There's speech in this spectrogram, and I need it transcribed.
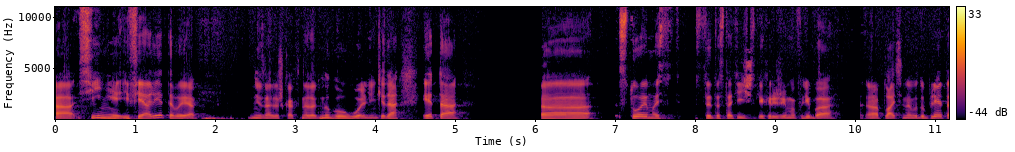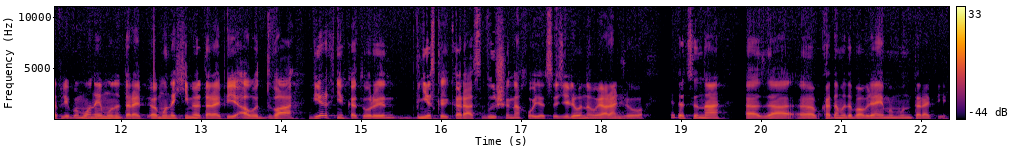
А, синие и фиолетовые не знаю даже как назвать, многоугольники, да, это э, стоимость цитостатических режимов, либо э, платиновых дуплетов, либо э, монохимиотерапии, а вот два верхних, которые в несколько раз выше находятся, зеленого и оранжевого, это цена, э, за, когда мы добавляем иммунотерапию.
